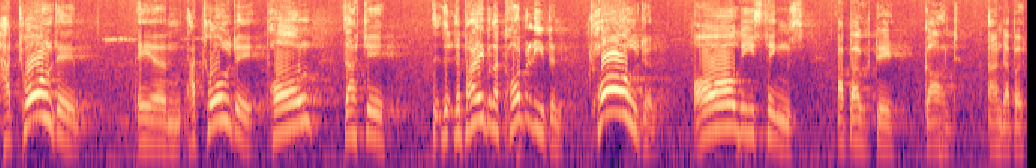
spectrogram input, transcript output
had told um, had told Paul that the, the, the Bible that Paul believed in told him all these things about uh, God and about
